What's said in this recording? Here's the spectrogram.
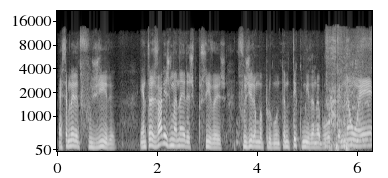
esta maneira de fugir entre as várias maneiras possíveis de fugir a uma pergunta, meter comida na boca não é,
